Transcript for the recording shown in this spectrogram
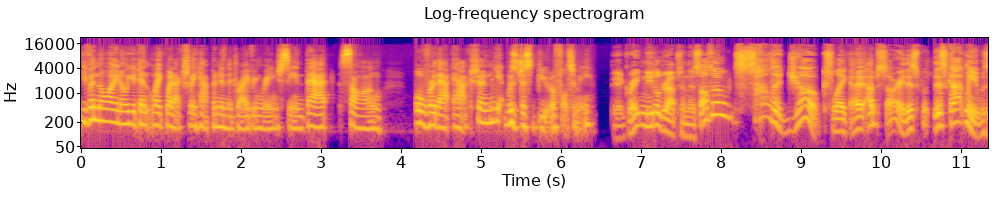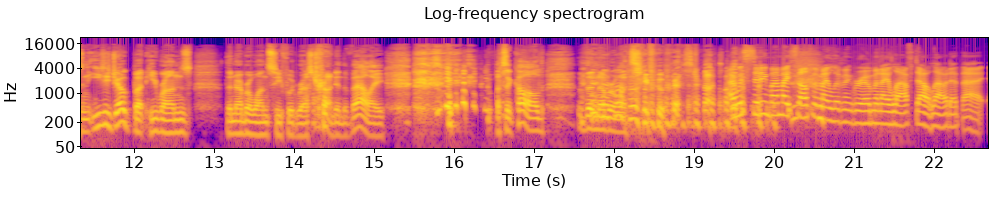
even though I know you didn't like what actually happened in the driving range scene, that song over that action yep. was just beautiful to me yeah, great needle drops in this. Also, solid jokes. Like I, am sorry, this this got me. It was an easy joke, but he runs the number one seafood restaurant in the valley. What's it called? The number one seafood restaurant. I was sitting by myself in my living room and I laughed out loud at that.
